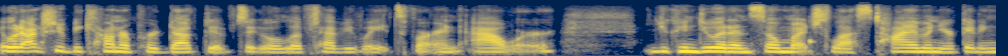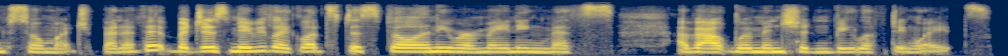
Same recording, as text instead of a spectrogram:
it would actually be counterproductive to go lift heavy weights for an hour you can do it in so much less time and you're getting so much benefit but just maybe like let's dispel any remaining myths about women shouldn't be lifting weights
